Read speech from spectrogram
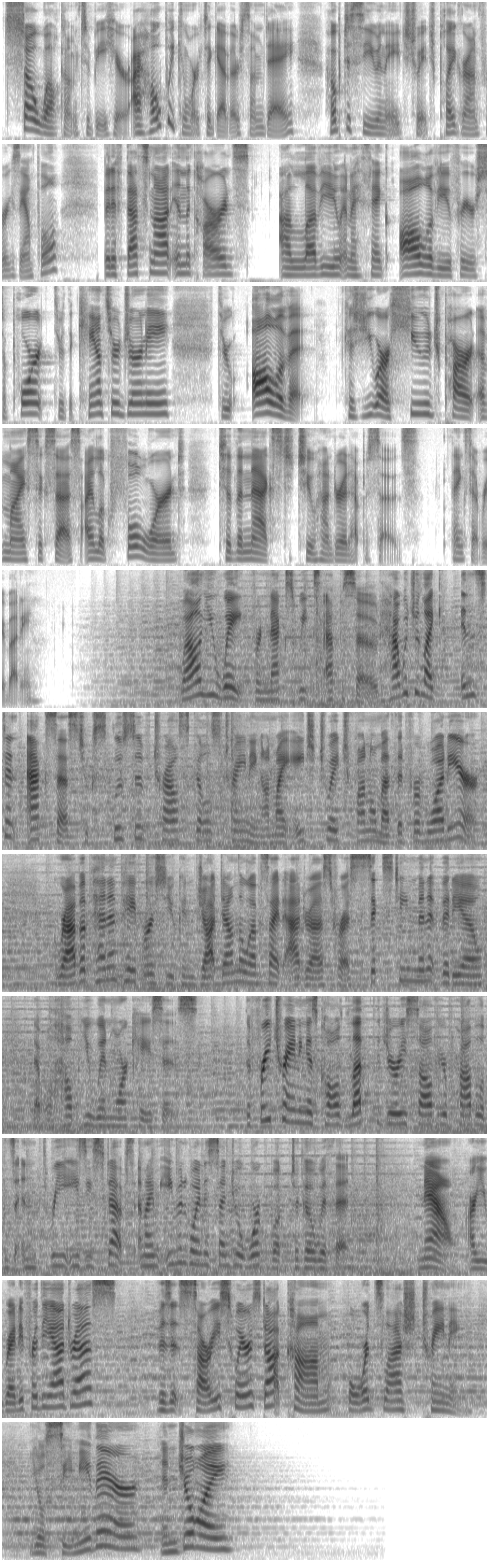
so welcome to be here. I hope we can work together someday. Hope to see you in the H2H playground, for example. But if that's not in the cards, I love you and I thank all of you for your support through the cancer journey, through all of it, because you are a huge part of my success. I look forward to the next 200 episodes. Thanks, everybody. While you wait for next week's episode, how would you like instant access to exclusive trial skills training on my H2H funnel method voir dire? Grab a pen and paper so you can jot down the website address for a 16 minute video that will help you win more cases. The free training is called Let the Jury Solve Your Problems in Three Easy Steps, and I'm even going to send you a workbook to go with it. Now, are you ready for the address? Visit sariswears.com forward slash training. You'll see me there. Enjoy!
